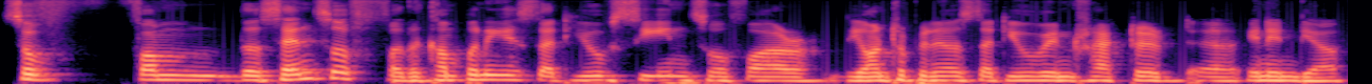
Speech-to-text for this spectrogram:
So, from the sense of the companies that you've seen so far, the entrepreneurs that you've interacted uh, in India,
